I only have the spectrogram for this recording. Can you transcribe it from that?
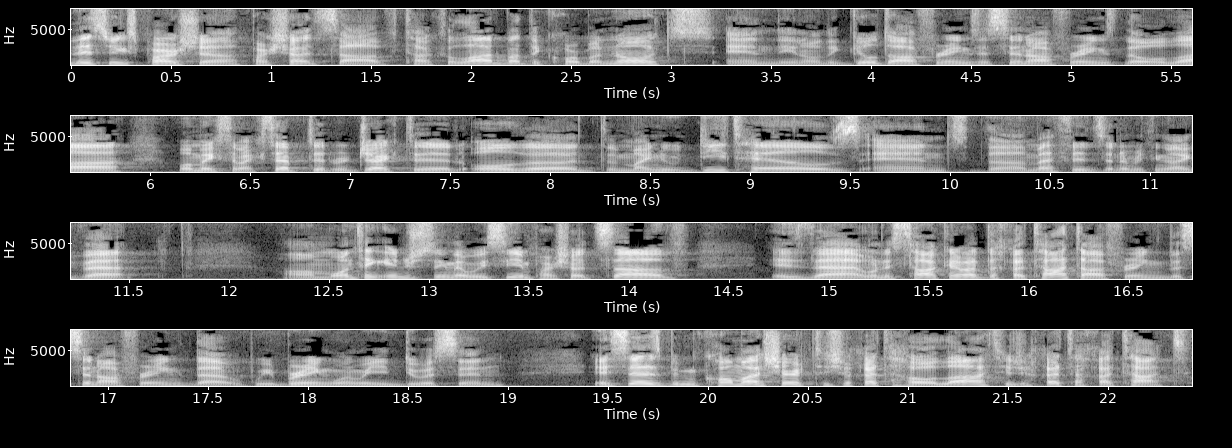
This week's parsha, Parshat Tzav, talks a lot about the korbanot and you know the guilt offerings, the sin offerings, the olah, what makes them accepted, rejected, all the, the minute details and the methods and everything like that. Um, one thing interesting that we see in Parshat Tzav is that when it's talking about the chatat offering, the sin offering that we bring when we do a sin, it says bimkom asher chatat.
